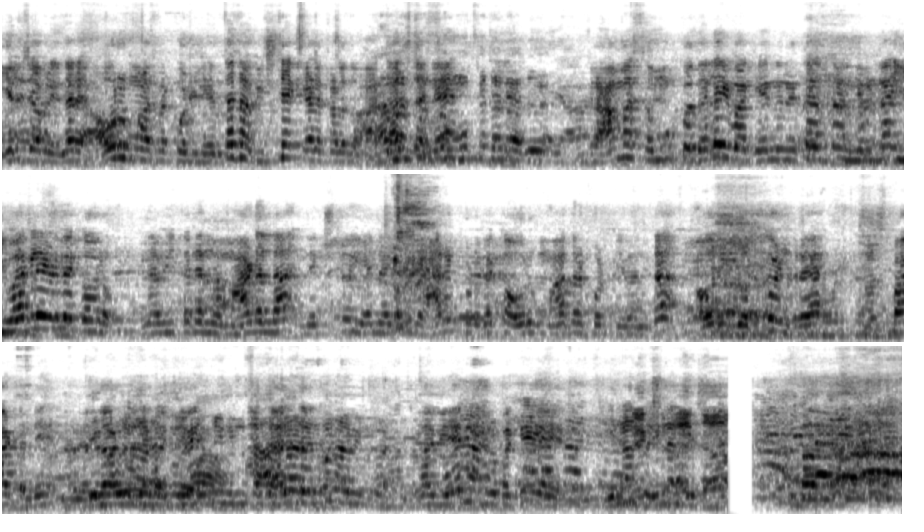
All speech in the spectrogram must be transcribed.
ಎಲಿಜಿಬಲ್ ಇದ್ದಾರೆ ಅವ್ರಿಗೆ ಮಾತ್ರ ಕೊಡ್ಲಿ ಅಂತ ನಾವು ಇಷ್ಟೇ ಕೇಳ್ಕೊಳ್ಳೋದು. ಅದಾದ್ರೆ ಗ್ರಾಮ ಸಮ್ಮುಖದಲ್ಲೇ ಇವಾಗ ಏನೇನೈತೆ ಅಂತ ನಿರ್ಣಯ ಇವಾಗಲೇ ಹೇಳ್ಬೇಕು ಅವರು. ನಾವ್ ಈ ತರ ನಾವು ಮಾಡಲ್ಲ ನೆಕ್ಸ್ಟ್ ಏನಾಯ್ತು ಯಾರಿಗೆ ಕೊಡ್ಬೇಕು ಅವ್ರಿಗೆ ಮಾತ್ರ ಕೊಡ್ತೀವಿ ಅಂತ ಅವ್ರಿಗೆ ಒಪ್ಕೊಂಡ್ರೆ ನಾವು ಸ್ಪಾಟ್ ಅಲ್ಲಿ ನಾವೆಲ್ಲ ನಾವೇನಾದ್ರ ಬಗ್ಗೆ ಇನ್ನೊಂದು ಇನ್ನೊಂದು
